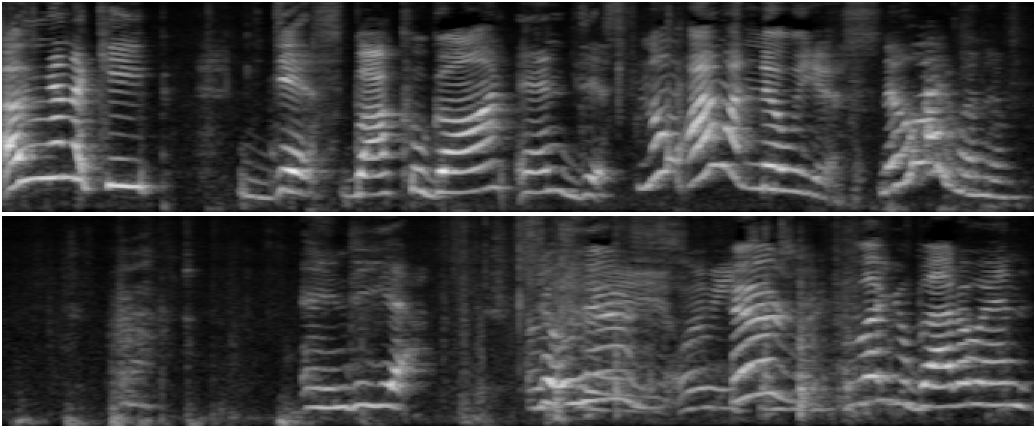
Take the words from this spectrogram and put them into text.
I'm gonna keep this Bakugan and this. No, I want Nillious. No, I want him. And yeah. So here's here's where you battle in.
